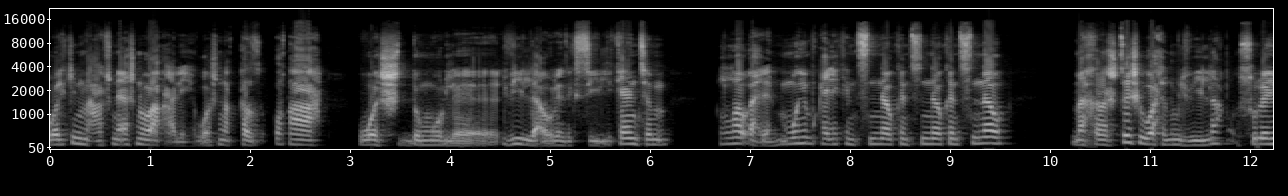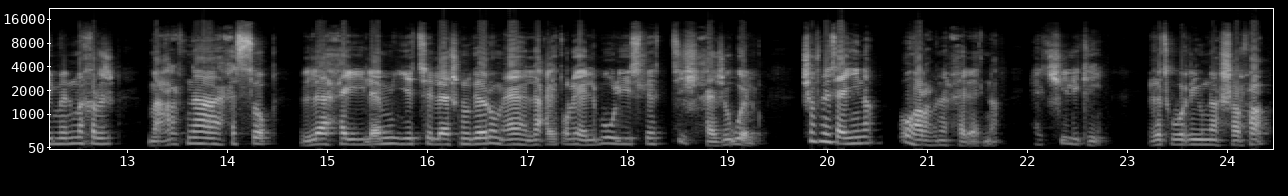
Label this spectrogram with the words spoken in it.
ولكن ما عرفنا شنو واقع عليه. واش نقز؟ وطاح. واش مول الفيلا اولا داك السيد اللي كان تم. الله أعلم. المهم بقينا كنتسناو كنتسناو كنتسناو. ما خرج حتى شي واحد من الفيلا. سليمان ما خرج. ما عرفنا حسو لا حي لا ميت لا شنو دارو معاه لا عيطوا ليه البوليس لا حتى شي حاجة والو. شفنا تا عيينا وهربنا بحالاتنا هادشي لي كاين. غتوريونا الشرفة.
